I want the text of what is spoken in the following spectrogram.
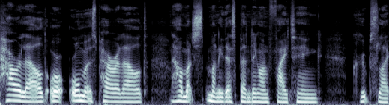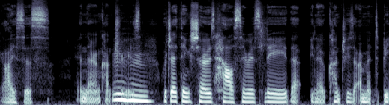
paralleled or almost paralleled how much money they're spending on fighting groups like ISIS in their own countries, mm-hmm. which I think shows how seriously that you know countries that are meant to be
